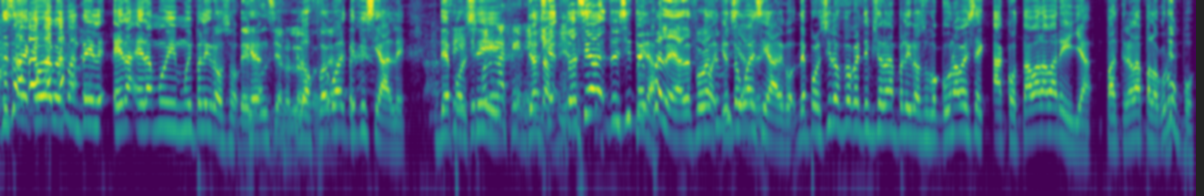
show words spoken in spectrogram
tú sabes que juego infantil era, era muy, muy peligroso. Que Denúncialo, loco, los fuegos o sea. artificiales, de por sí. Yo hacía- también. ¿Tú, hacías- tú hiciste Mira, pelea de fuego no, yo te voy a decir artificiales? algo. De por sí los fuegos artificiales eran peligrosos porque una vez se acotaba la varilla para tirarla para los grupos.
